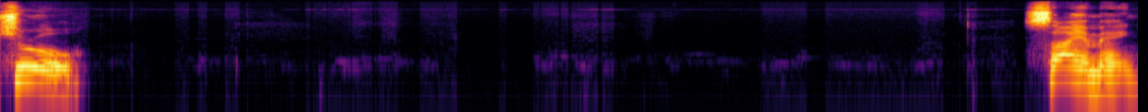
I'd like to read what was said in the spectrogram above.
shrew siamang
